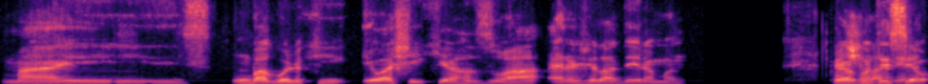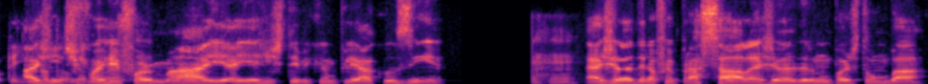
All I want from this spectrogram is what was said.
Mas um bagulho que eu achei que ia zoar era a geladeira, mano. O que aconteceu? A gente foi negócio, né? reformar e aí a gente teve que ampliar a cozinha. Uhum, A geladeira foi pra sala, a geladeira não pode tombar.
